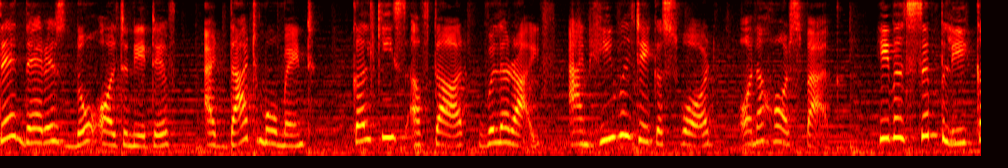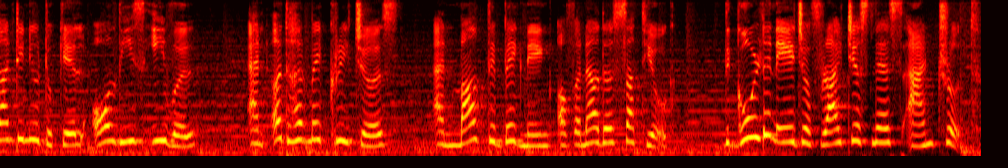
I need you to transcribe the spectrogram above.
then there is no alternative. At that moment, Kalki's avatar will arrive and he will take a sword on a horseback. He will simply continue to kill all these evil and adharmic creatures and mark the beginning of another Satyug, the golden age of righteousness and truth.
